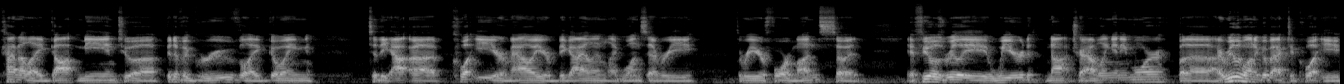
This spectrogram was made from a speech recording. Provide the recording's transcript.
kind of like got me into a bit of a groove, like going to the uh, Kauai or Maui or Big Island like once every three or four months. So it it feels really weird not traveling anymore. But uh, I really want to go back to Kauai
